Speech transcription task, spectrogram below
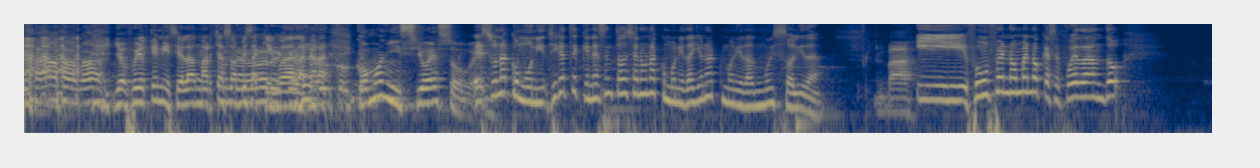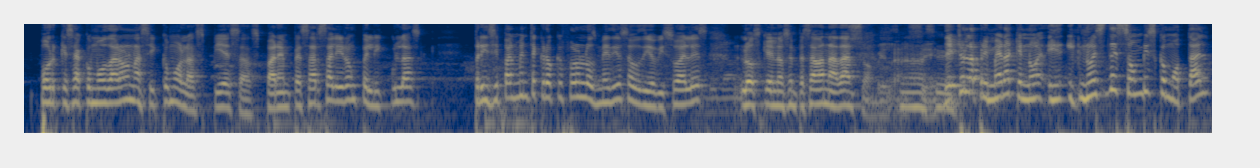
va, va, va. Yo fui el que inició las marchas zombies aquí en. Guadalajara. ¿Cómo inició eso, güey? Es una comunidad, fíjate que en ese entonces era una comunidad y una comunidad muy sólida. Va. Y fue un fenómeno que se fue dando porque se acomodaron así como las piezas. Para empezar salieron películas, principalmente creo que fueron los medios audiovisuales los que nos empezaban a dar. Ah, sí. De hecho, la primera que no, y, y no es de zombies como tal,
